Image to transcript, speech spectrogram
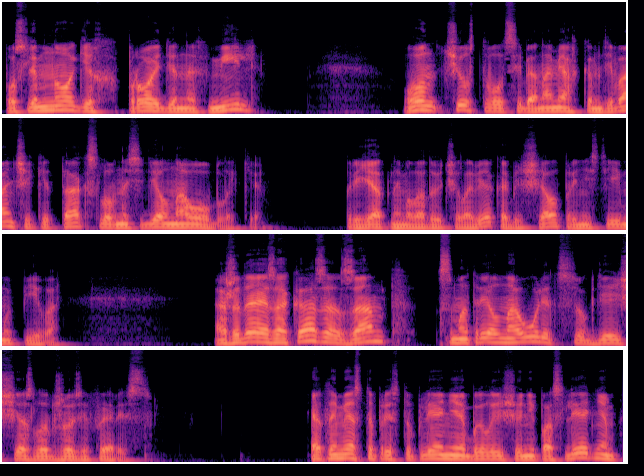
После многих пройденных миль он чувствовал себя на мягком диванчике так, словно сидел на облаке. Приятный молодой человек обещал принести ему пиво. Ожидая заказа, Зант смотрел на улицу, где исчезла Джози Феррис. Это место преступления было еще не последним,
